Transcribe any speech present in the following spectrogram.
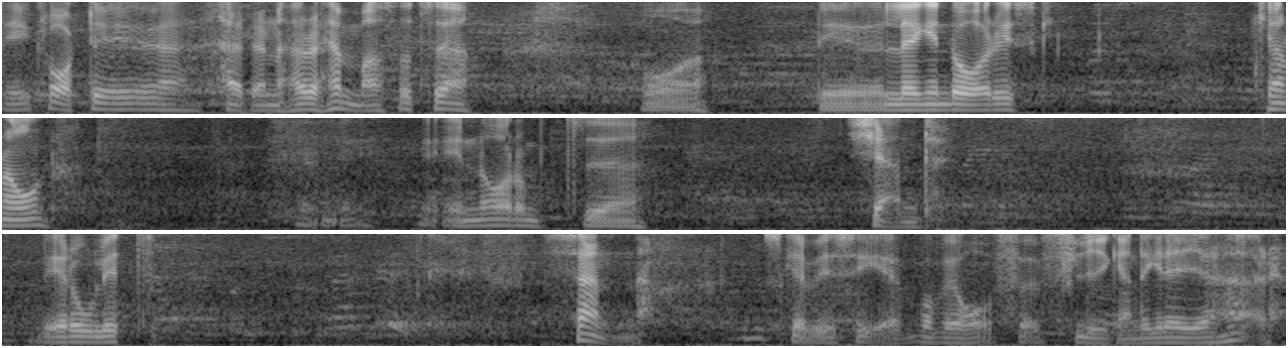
det är klart det är här den hör hemma så att säga. Och det är legendarisk kanon. enormt eh, känd. Det är roligt. Sen ska vi se vad vi har för flygande grejer här.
